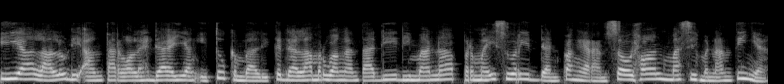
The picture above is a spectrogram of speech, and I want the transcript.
Ia lalu diantar oleh Dayang itu kembali ke dalam ruangan tadi di mana Permaisuri dan Pangeran Sohon masih menantinya.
